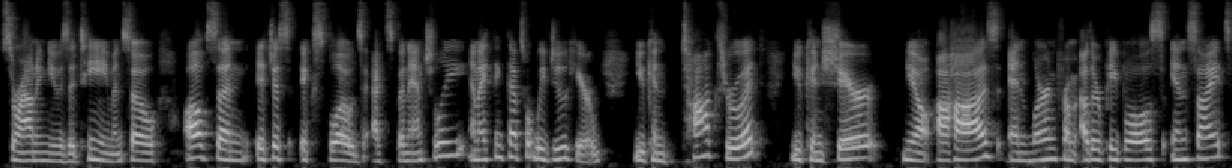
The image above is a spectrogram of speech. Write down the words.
surrounding you as a team. And so all of a sudden it just explodes exponentially. And I think that's what we do here. You can talk through it. You can share, you know, ahas and learn from other people's insights,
